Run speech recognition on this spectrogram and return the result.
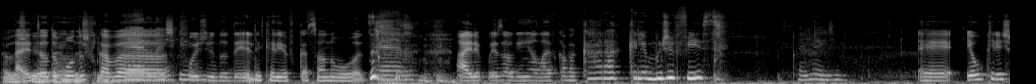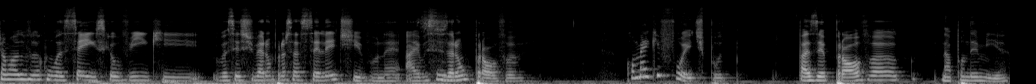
É Aí esquerda, todo é mundo ficava Era fugindo dele, queria ficar só no outro. É, Aí depois alguém ia lá e ficava, caraca, aquele é muito difícil. é mesmo. É, eu queria tirar uma dúvida com vocês, que eu vi que vocês tiveram um processo seletivo, né? Aí vocês Sim. fizeram prova. Como é que foi, tipo, fazer prova na pandemia?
